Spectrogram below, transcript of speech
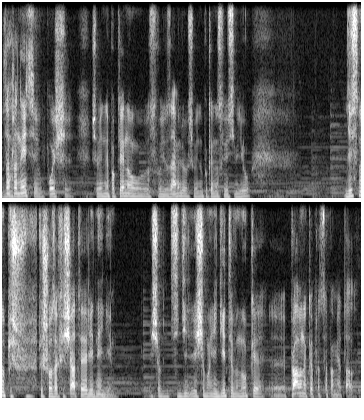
за границі в Польщі, що він не покинув свою землю, що він не покинув свою сім'ю. Дійсно піш, пішов захищати рідний дім. І щоб, ці, щоб мої діти, внуки, правнуки про це пам'ятали.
